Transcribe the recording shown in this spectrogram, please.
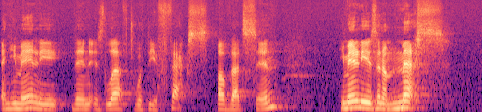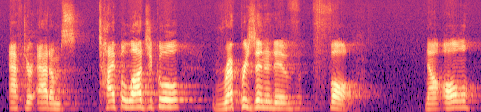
and humanity then is left with the effects of that sin. Humanity is in a mess after Adam's typological representative fall. Now, all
